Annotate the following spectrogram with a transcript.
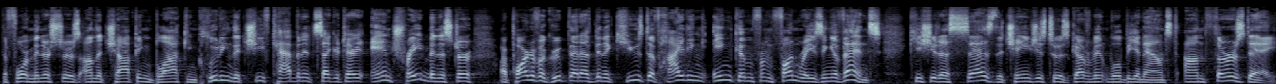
The four ministers on the chopping block, including the chief cabinet secretary and trade minister, are part of a group that have been accused of hiding income from fundraising events. Kishida says the changes to his government will be announced on Thursday.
